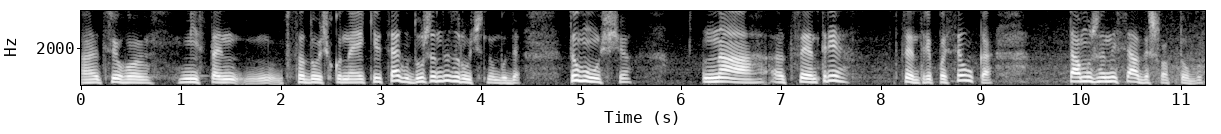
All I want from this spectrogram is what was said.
е, цього міста в садочку на Яківцях, дуже незручно буде. Тому що на центрі, в центрі посілка, там уже не сядеш в автобус.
